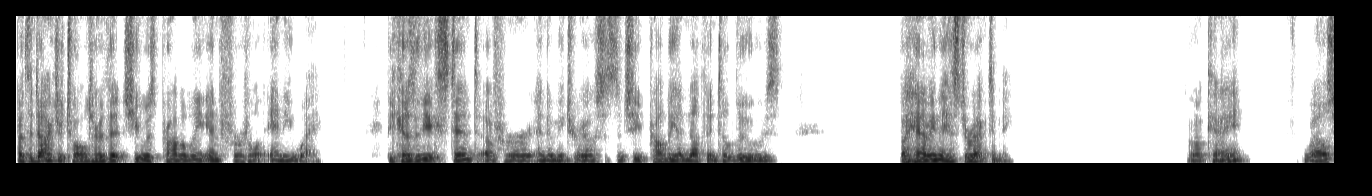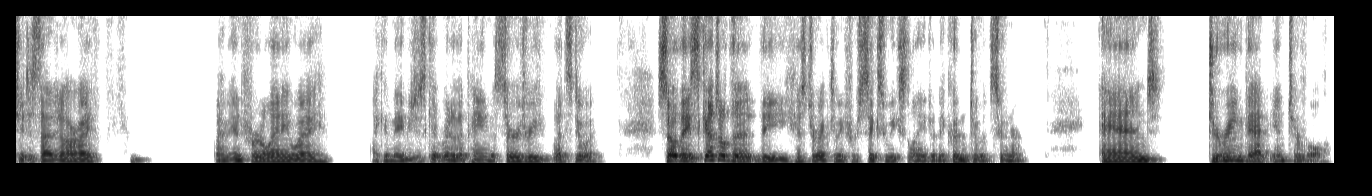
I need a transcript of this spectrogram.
But the doctor told her that she was probably infertile anyway because of the extent of her endometriosis. And she probably had nothing to lose by having the hysterectomy. Okay. Well, she decided, all right, I'm infertile anyway. I can maybe just get rid of the pain with surgery. Let's do it. So they scheduled the, the hysterectomy for six weeks later. They couldn't do it sooner. And during that interval,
